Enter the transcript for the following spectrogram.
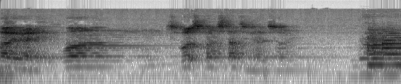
Are you ready? One. What's my starting note, sorry?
